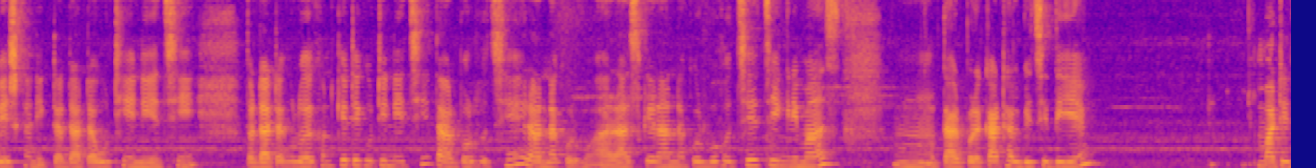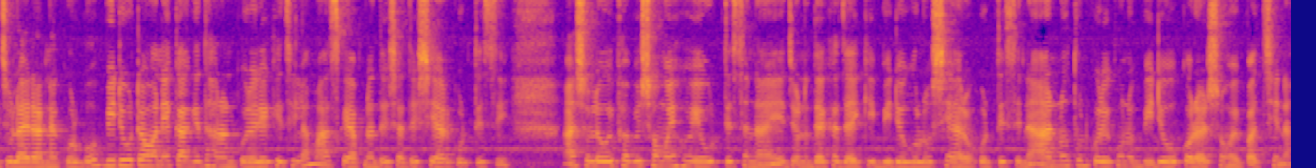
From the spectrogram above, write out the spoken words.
বেশ খানিকটা ডাটা উঠিয়ে নিয়েছি। তো ডাটাগুলো এখন কেটে কুটি নিচ্ছি, তারপর হচ্ছে রান্না করব। আর আজকে রান্না করব হচ্ছে চিংড়ি মাছ তারপরে কাঁঠাল বিচি দিয়ে। মাটির চুলায় রান্না করব। ভিডিওটা অনেক আগে ধারণ করে রেখেছিলাম, আজকে আপনাদের সাথে শেয়ার করতেছি। আসলে ওইভাবে সময় হয়ে উঠতেছে না এই জন্য দেখা যায় কি ভিডিওগুলো শেয়ারও করতেছি না, আর নতুন করে কোনো ভিডিও করার সময় পাচ্ছি না।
